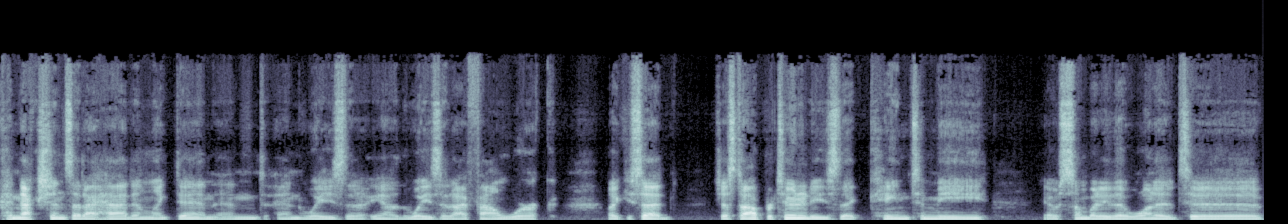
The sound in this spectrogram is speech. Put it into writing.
connections that I had in LinkedIn and and ways that you know the ways that I found work like you said just opportunities that came to me you know somebody that wanted to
